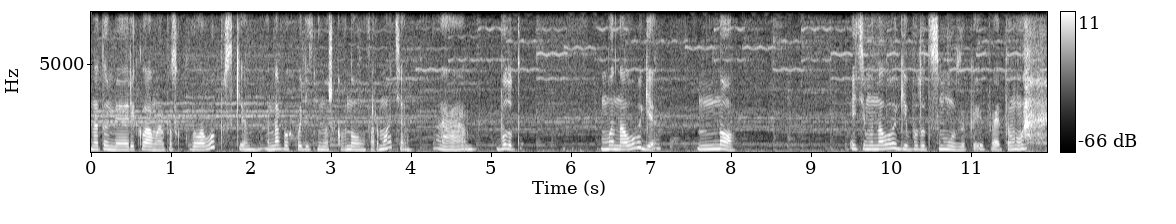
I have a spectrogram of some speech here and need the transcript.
«Анатомия рекламы», поскольку была в отпуске, она выходит немножко в новом формате. Э, будут монологи, но эти монологи будут с музыкой, поэтому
